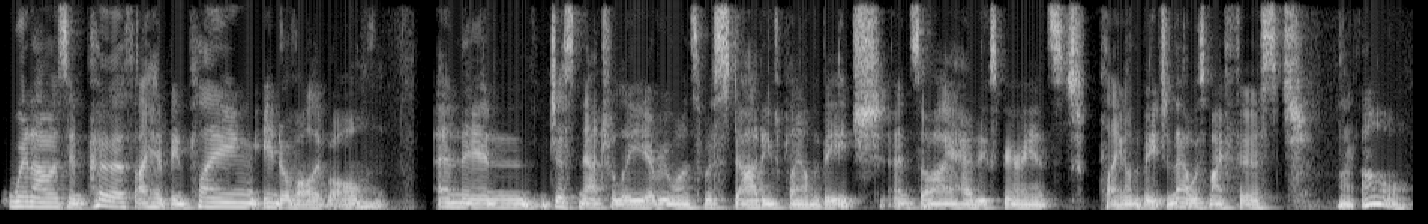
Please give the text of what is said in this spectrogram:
When I was in Perth, I had been playing indoor volleyball, and then just naturally, everyone was starting to play on the beach. And so I had experienced playing on the beach. And that was my first like, oh,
